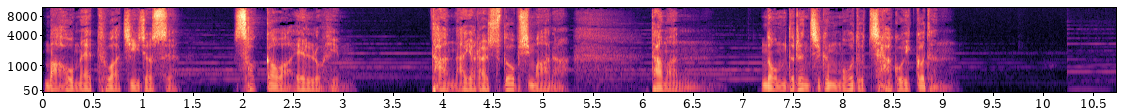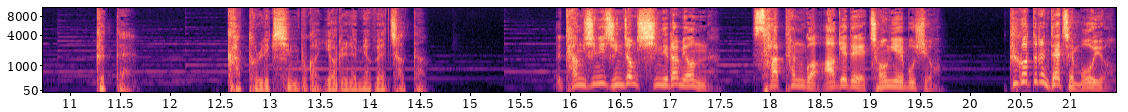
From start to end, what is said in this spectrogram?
마호메트와 지저스, 석가와 엘로힘. 다 나열할 수도 없이 많아. 다만, 놈들은 지금 모두 자고 있거든. 그때, 카톨릭 신부가 열을 내며 외쳤다. 당신이 진정 신이라면 사탄과 악에 대해 정의해 보시오. 그것들은 대체 뭐요?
